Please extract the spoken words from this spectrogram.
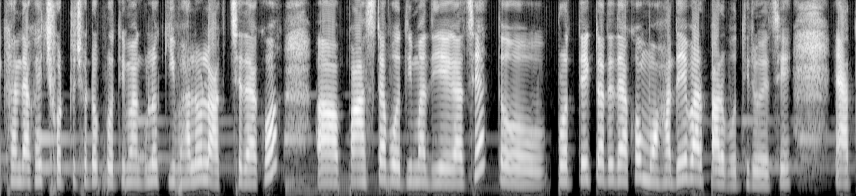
এখানে দেখো এই ছোট্ট ছোট প্রতিমাগুলো কি ভালো লাগছে, দেখো। পাঁচটা প্রতিমা দিয়ে গেছে। তো প্রত্যেকটাতে দেখো মহাদেব আর পার্বতী রয়েছে। এত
